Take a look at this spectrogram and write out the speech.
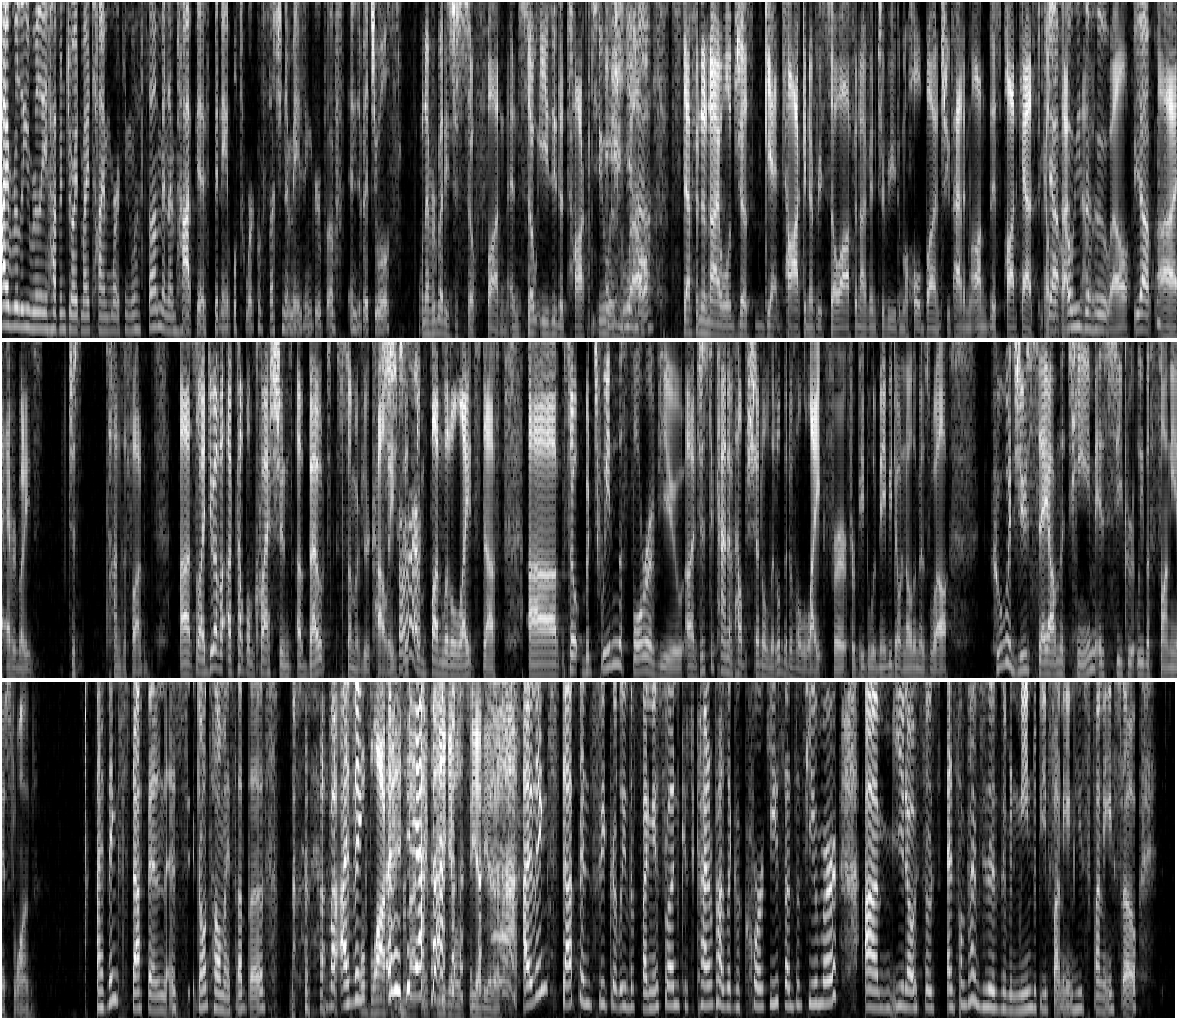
I really, really have enjoyed my time working with them, and I'm happy I've been able to work with such an amazing group of individuals. When everybody's just so fun and so easy to talk to as Yeah. well. Stefan and I will just get talking every so often. I've interviewed him a whole bunch. We've had him on this podcast a couple Yeah. times Oh, he's a as well. Yep. Uh, everybody's just tons of fun. Uh, so I do have a, a couple questions about some of your colleagues, just some fun little light stuff. Uh, so between the four of you, uh, just to kind of help shed a little bit of a light for for people who maybe don't know them as well, who would you say on the team is secretly the funniest one? I think Stefan is. Don't tell him I said this, but I think We'll block you from not being able to see any of this. I think Stefan's secretly the funniest one because he kind of has like a quirky sense of humor. Um, you know, so and sometimes he doesn't even mean to be funny, and he's funny. So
